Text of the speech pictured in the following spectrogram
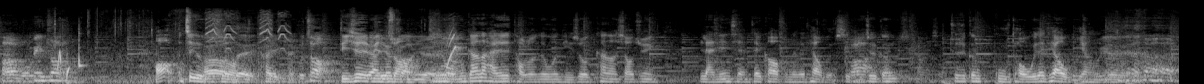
啊，我变壮了。哦，这个不错，对，可以可以，不错，的确变壮。就是我们刚才还在讨论这个问题，说看到肖俊两年前 take off 那个跳舞的视频，就跟就是跟骨头在跳舞一样，对不对？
